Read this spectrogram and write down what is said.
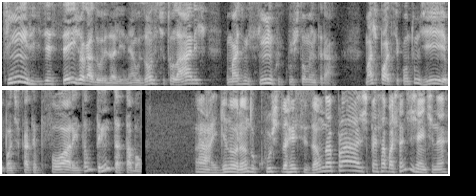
15, 16 jogadores ali, né? Os 11 titulares e mais uns 5 que costumam entrar. Mas pode se contundir, pode ficar tempo fora, então 30 tá bom. Ah, ignorando o custo da rescisão, dá para dispensar bastante gente, né?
